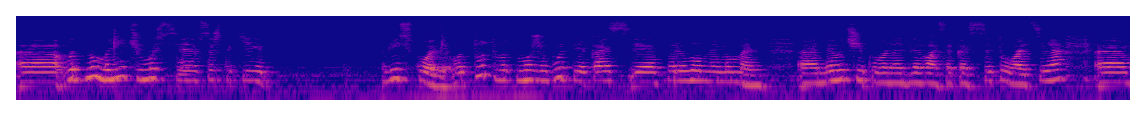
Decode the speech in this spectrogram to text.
е, от, ну, мені чомусь е, все ж таки. Військові, от тут от може бути якась е, переломний момент, е, неочікувана для вас якась ситуація. Е,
